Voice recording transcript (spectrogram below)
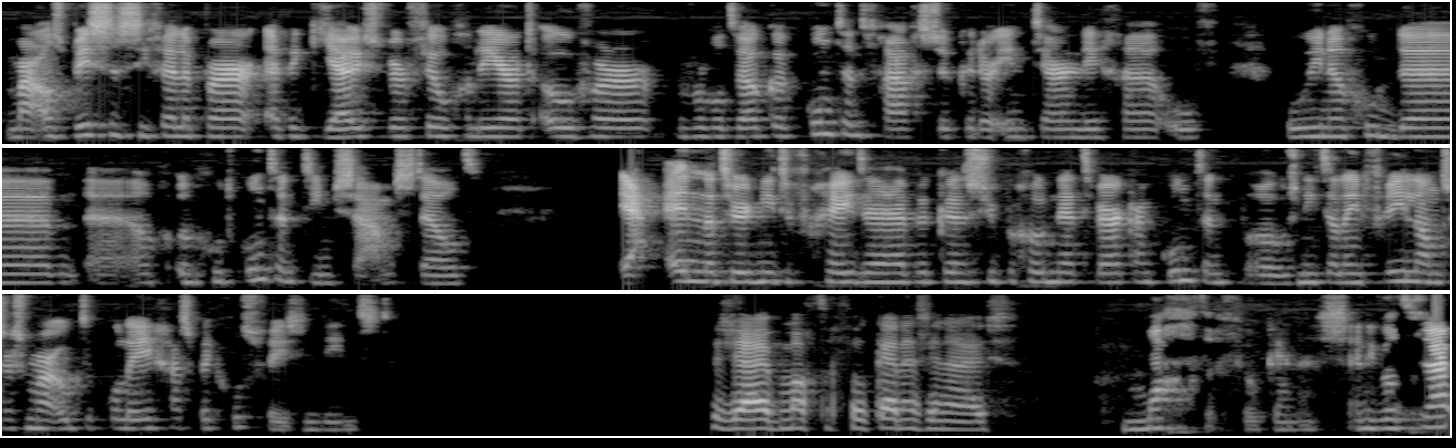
maar als business developer heb ik juist weer veel geleerd over bijvoorbeeld welke contentvraagstukken er intern liggen of hoe je een, goede, uh, een goed contentteam samenstelt. Ja, en natuurlijk niet te vergeten heb ik een supergroot netwerk aan contentpro's. Niet alleen freelancers, maar ook de collega's bij Crossface in dienst. Dus jij hebt machtig veel kennis in huis. Machtig veel kennis. En ik wil het graag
